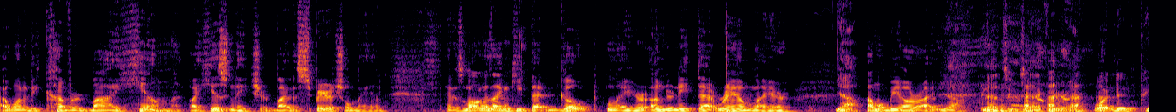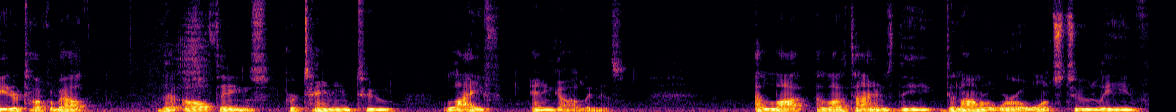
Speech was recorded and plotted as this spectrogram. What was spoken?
I want to be covered by him, by his nature, by the spiritual man. And as long as I can keep that goat layer underneath that ram layer, Yeah. I'm gonna be all right. Yeah, that's exactly right. What did Peter talk about? That all things pertaining to life and godliness. A lot, a lot of times, the denominational world wants to leave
